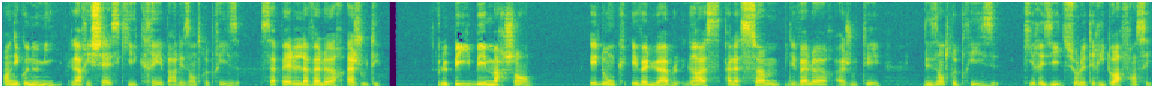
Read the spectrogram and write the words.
En économie, la richesse qui est créée par les entreprises s'appelle la valeur ajoutée. Le PIB marchand est donc évaluable grâce à la somme des valeurs ajoutées des entreprises qui résident sur le territoire français.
